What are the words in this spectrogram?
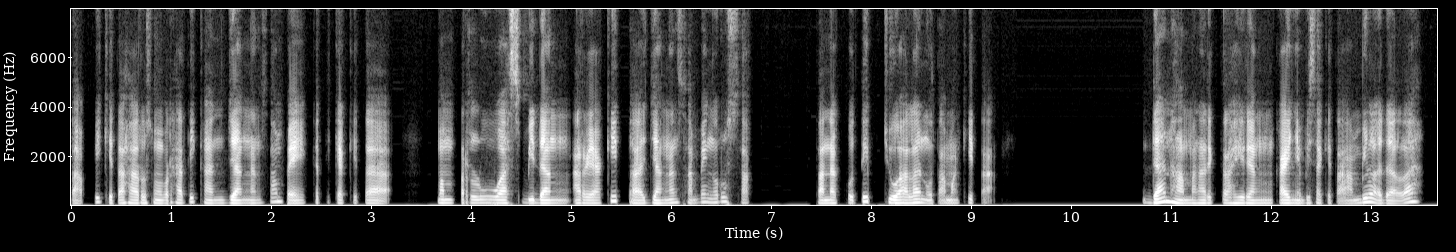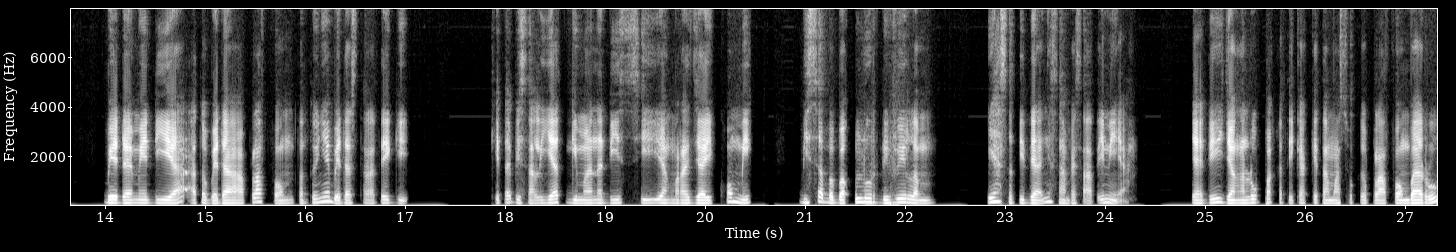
Tapi kita harus memperhatikan jangan sampai ketika kita memperluas bidang area kita, jangan sampai ngerusak tanda kutip jualan utama kita. Dan hal menarik terakhir yang kayaknya bisa kita ambil adalah beda media atau beda platform tentunya beda strategi. Kita bisa lihat gimana DC yang merajai komik bisa babak belur di film. Ya setidaknya sampai saat ini ya. Jadi jangan lupa ketika kita masuk ke platform baru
